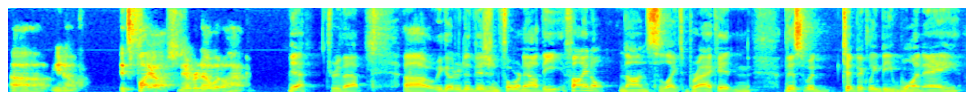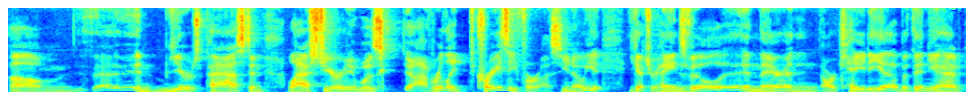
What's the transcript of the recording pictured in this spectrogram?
uh, you know, it's playoffs. You never know what'll happen. Yeah, true that. Uh, we go to Division Four now, the final non-select bracket, and this would typically be one A um, in years past. And last year it was uh, really crazy for us. You know, you you got your Haynesville in there and Arcadia, but then you had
